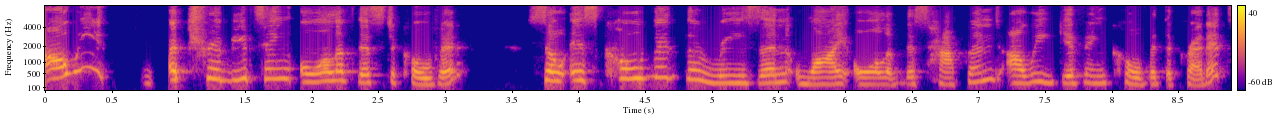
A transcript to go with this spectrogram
are we attributing all of this to COVID? So is COVID the reason why all of this happened? Are we giving COVID the credit?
